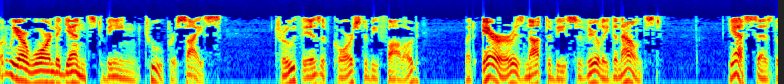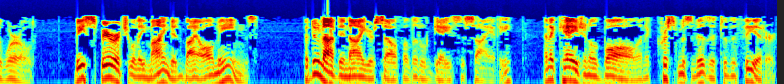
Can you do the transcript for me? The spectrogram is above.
but we are warned against being too precise. Truth is, of course, to be followed, but error is not to be severely denounced. Yes, says the world, be spiritually minded by all means, but do not deny yourself a little gay society, an occasional ball, and a Christmas visit to the theater.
